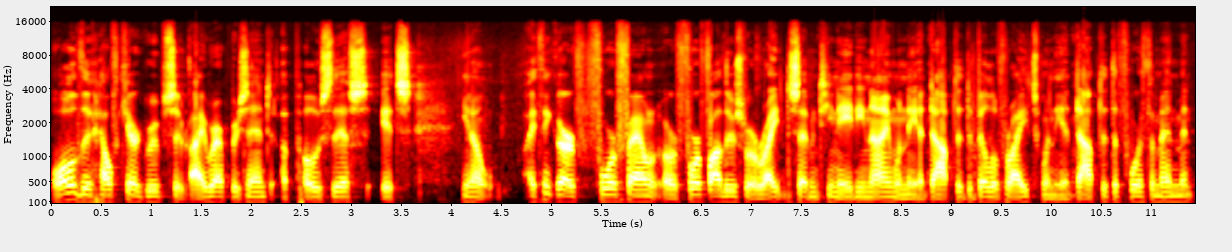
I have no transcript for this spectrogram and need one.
all of the healthcare groups that I represent oppose this. It's, you know, I think our forefound, our forefathers were right in 1789 when they adopted the Bill of Rights, when they adopted the Fourth Amendment,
